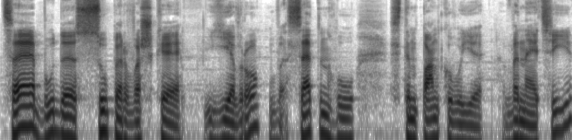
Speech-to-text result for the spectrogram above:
Це буде супер важке євро в сеттингу стимпанкової Венеції.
